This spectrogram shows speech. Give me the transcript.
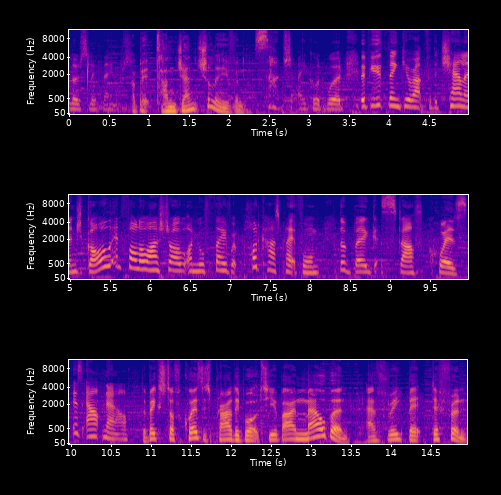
loosely themed. A bit tangential, even. Such a good word. If you think you're up for the challenge, go and follow our show on your favourite podcast platform. The Big Stuff Quiz is out now. The Big Stuff Quiz is proudly brought to you by Melbourne. Every bit different.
